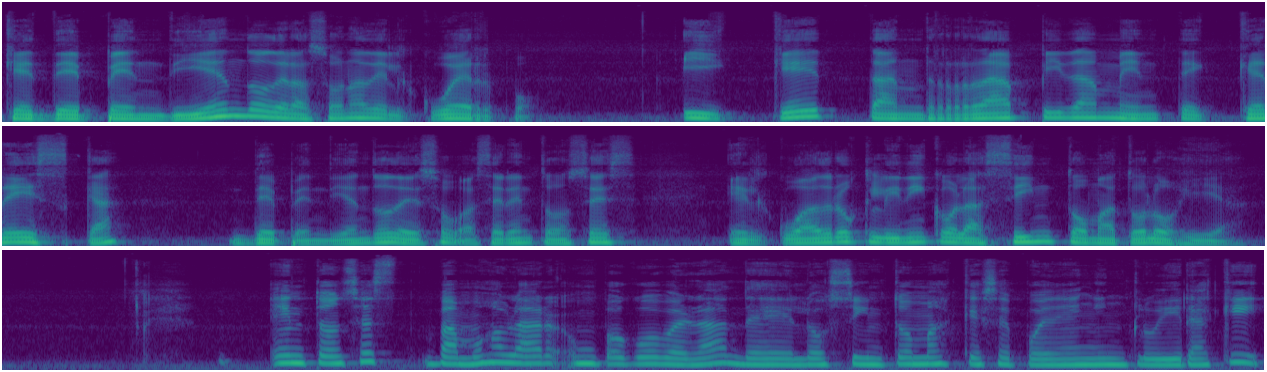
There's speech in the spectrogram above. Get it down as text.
que dependiendo de la zona del cuerpo y qué tan rápidamente crezca, Dependiendo de eso va a ser entonces el cuadro clínico, la sintomatología. Entonces vamos a hablar un poco, ¿verdad?, de los síntomas que se pueden incluir aquí.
